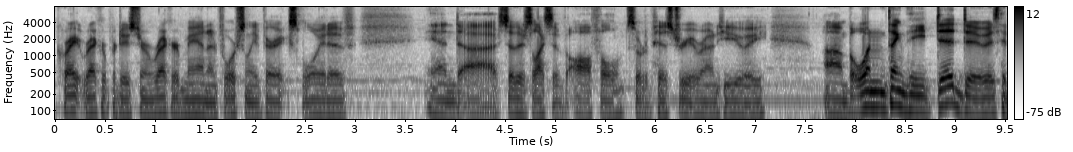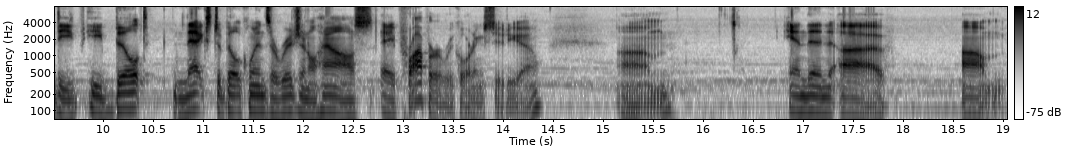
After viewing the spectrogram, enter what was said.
great record producer and record man, unfortunately, very exploitive and uh, so there's lots of awful sort of history around Huey. Um, but one thing that he did do is that he he built next to Bill Quinn's original house a proper recording studio, um, and then uh, um,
